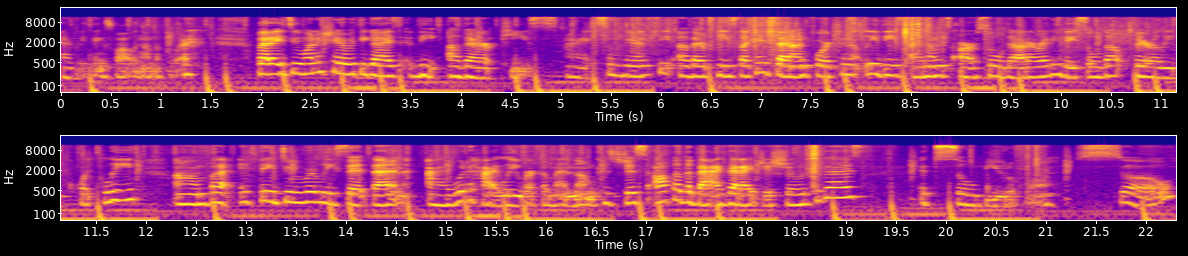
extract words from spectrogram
everything's falling on the floor but I do want to share with you guys the other piece all right so here's the other piece. Like i said unfortunately these items are sold out already. They sold out fairly quickly. Um, but if they do release it then i would highly recommend them. Because just off of the bag that i just showed you guys it's so beautiful. So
